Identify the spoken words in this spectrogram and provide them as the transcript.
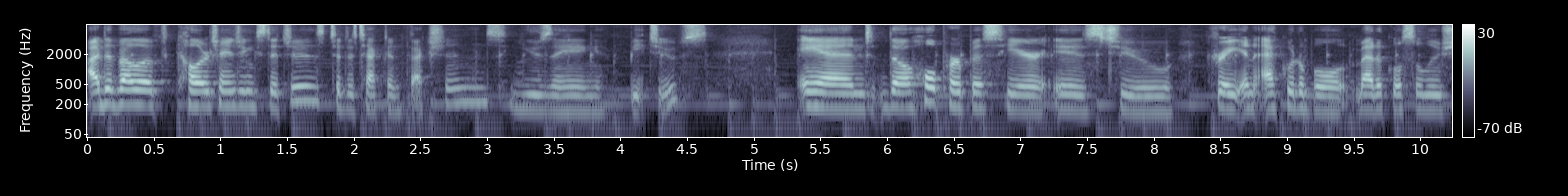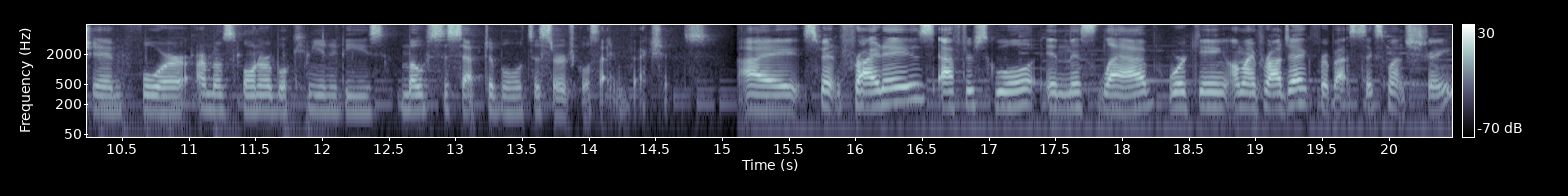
I developed color changing stitches to detect infections using beet juice. And the whole purpose here is to create an equitable medical solution for our most vulnerable communities, most susceptible to surgical site infections. I spent Fridays after school in this lab working on my project for about six months straight.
